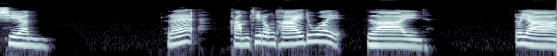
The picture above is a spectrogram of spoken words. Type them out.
เชียน และคำที่ลงท้ายด้วย line ตัวอย่าง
